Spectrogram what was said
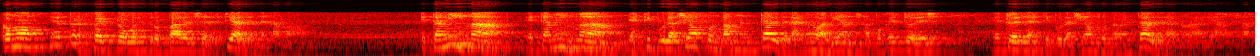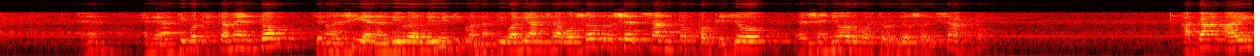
como es perfecto vuestro Padre Celestial en el amor. Esta misma, esta misma estipulación fundamental de la nueva alianza, porque esto es, esto es la estipulación fundamental de la nueva alianza. ¿eh? En el Antiguo Testamento se nos decía en el libro del Levítico, en la Antigua Alianza, vosotros sed santos porque yo, el Señor vuestro Dios, soy santo. Acá hay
